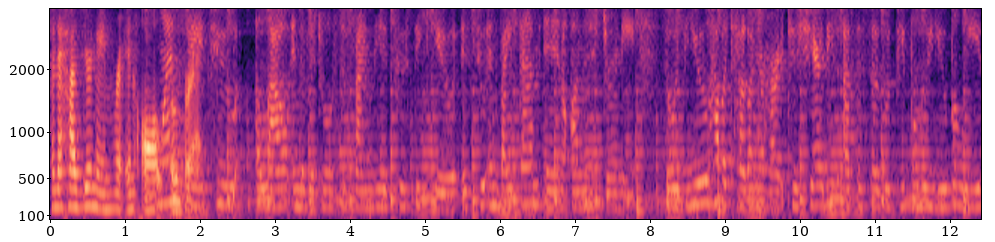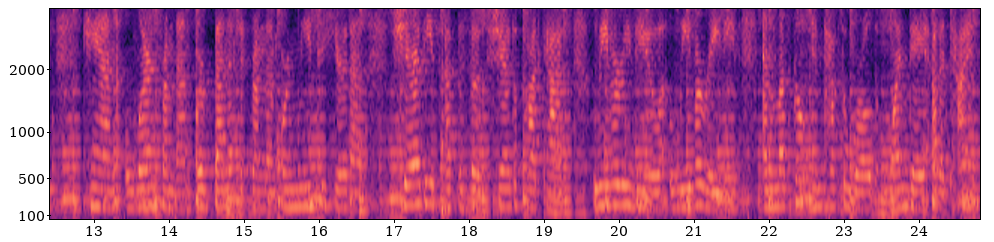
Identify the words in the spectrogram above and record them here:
and it has your name written all One over it. One way to allow individuals to find the Acoustic You is to invite them in on this journey. So if you have a tug on your heart to share these episodes with people who you believe can learn from them or benefit from them or need to hear them, share these episodes, share the podcast, leave a review, leave a rating, and let's go impact the world one day at a time.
